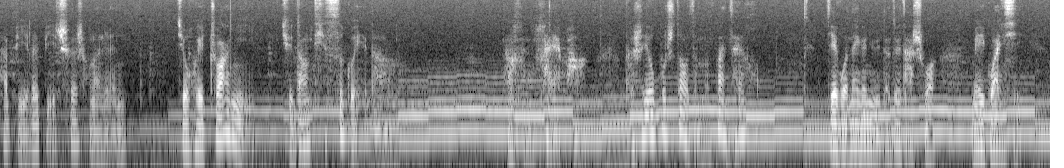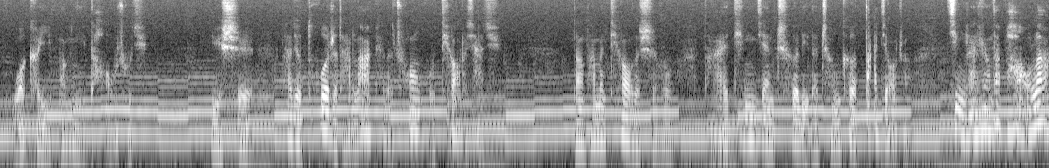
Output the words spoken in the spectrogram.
他比了比车上的人，就会抓你去当替死鬼的。他很害怕，可是又不知道怎么办才好。结果那个女的对他说：“没关系，我可以帮你逃出去。”于是他就拖着他拉开了窗户跳了下去。当他们跳的时候，他还听见车里的乘客大叫着：“竟然让他跑了！”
